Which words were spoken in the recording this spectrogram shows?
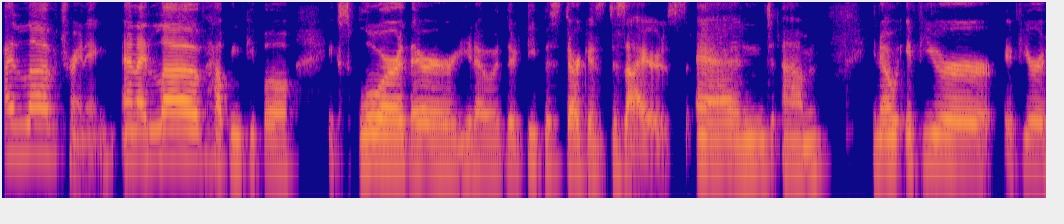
I love training and I love helping people explore their, you know, their deepest, darkest desires. And, um, you know, if you're if you're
